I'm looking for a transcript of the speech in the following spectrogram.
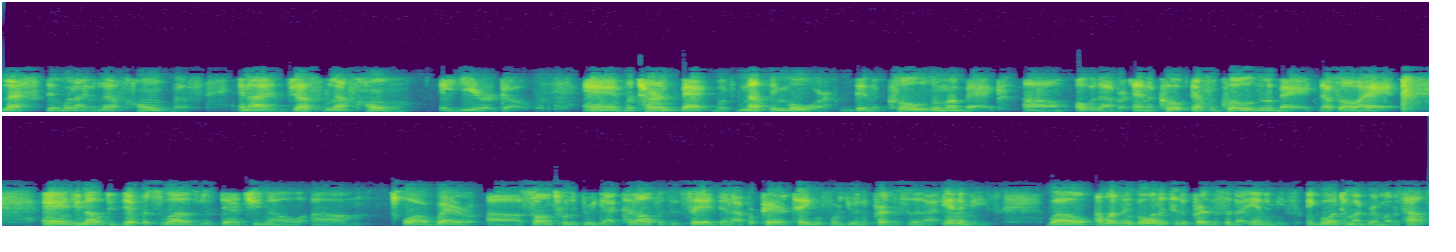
less than what I left home with. And I had just left home a year ago and returned back with nothing more than the clothes on my back, um, or whatever, and a clo- and some clothes in a bag. That's all I had. And you know, the difference was was that you know, um, or where uh, Psalm 23 got cut off, as it said that I prepare a table for you in the presence of thy enemies. Well, I wasn't going into the presence of thy enemies and going to my grandmother's house,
